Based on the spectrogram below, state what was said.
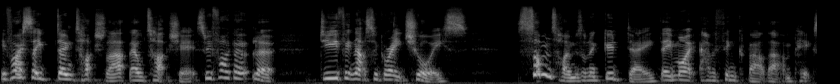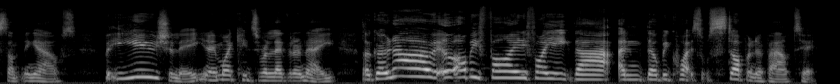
If I say, "Don't touch that," they'll touch it. So if I go, "Look, do you think that's a great choice?" sometimes on a good day they might have a think about that and pick something else. But usually you know my kids are 11 and 8 they'll go no i'll be fine if i eat that and they'll be quite sort of stubborn about it.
